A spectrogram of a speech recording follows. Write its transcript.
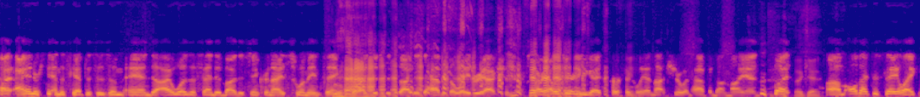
I, I understand the skepticism, and uh, I was offended by the synchronized swimming thing, so I just decided to have a delayed reaction. Sorry, I was hearing you guys perfectly. I'm not sure what happened on my end, but okay. um, all that to say, like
